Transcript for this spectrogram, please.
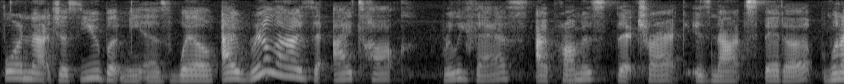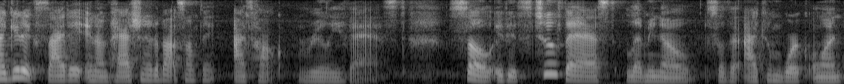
for not just you, but me as well. I realize that I talk really fast. I promise that track is not sped up. When I get excited and I'm passionate about something, I talk really fast. So if it's too fast, let me know so that I can work on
